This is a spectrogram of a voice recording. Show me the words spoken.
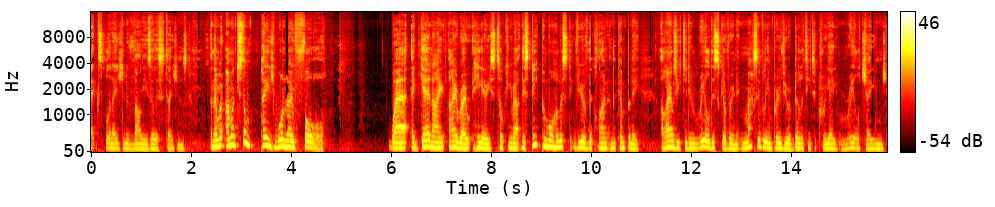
explanation of values elicitations. And then we're- I'm just on page 104, where again I, I wrote here, he's talking about this deeper, more holistic view of the client and the company allows you to do real discovery and it massively improves your ability to create real change.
